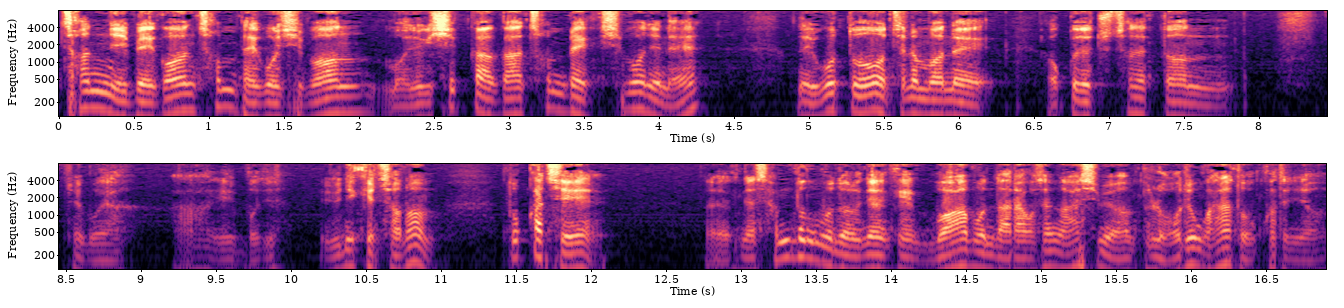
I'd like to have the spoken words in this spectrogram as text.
1200원 1150원 뭐 여기 시가가 1110원이네 근데 이것도 지난번에 엊그제 추천했던 저 뭐야 아이 뭐지 유니케처럼 똑같이 예, 그냥 3등분으로 그냥 이렇게 모아본다라고 생각하시면 별로 어려운 거 하나도 없거든요.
